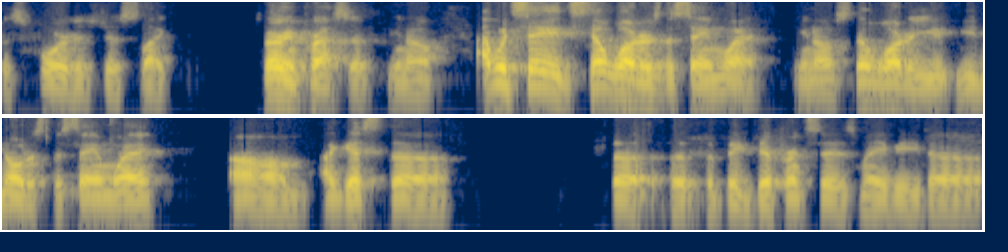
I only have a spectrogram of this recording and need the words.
the sport is just like very impressive. You know, I would say Stillwater is the same way. You know, Stillwater, you you notice the same way. Um, I guess the, the the the big difference is maybe the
